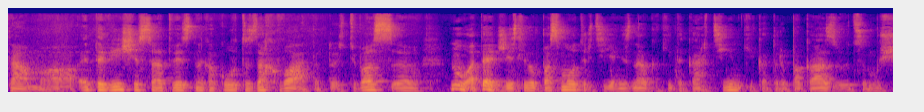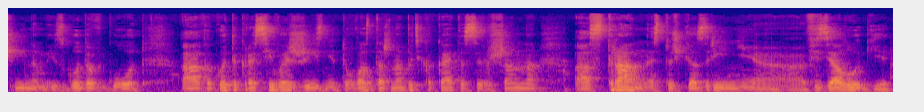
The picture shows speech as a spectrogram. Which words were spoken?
там, а, это вещи, соответственно, какого-то захвата. То есть у вас, э, ну, опять же, если вы посмотрите, я не знаю, какие-то картинки, которые показываются мужчинам из года в год, о какой-то красивой жизни, то у вас должна быть какая-то совершенно а, странная с точки зрения а, физиологии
